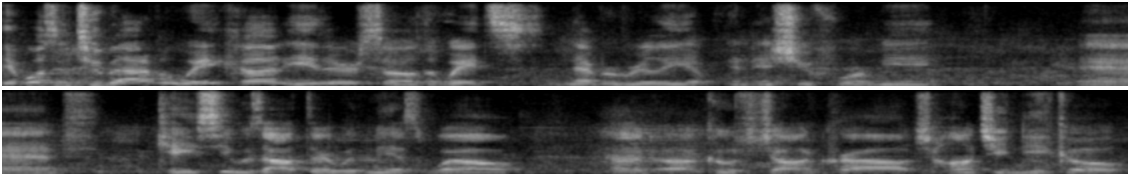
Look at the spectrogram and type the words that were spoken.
it wasn't too bad of a weight cut either, so the weight's never really a- an issue for me. And Casey was out there with me as well. Had uh, Coach John Crouse, Hanchi Nico,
